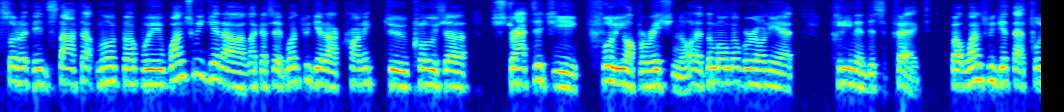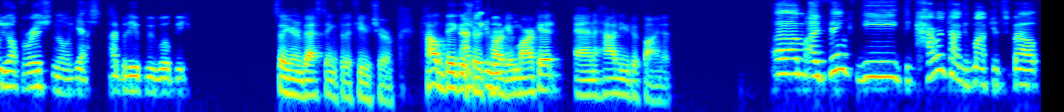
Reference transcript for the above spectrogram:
sort of in startup mode, but we once we get our, like I said, once we get our chronic to closure strategy fully operational. At the moment, we're only at clean and disinfect. But once we get that fully operational, yes, I believe we will be. So you're investing for the future. How big is Absolutely. your target market and how do you define it? Um, I think the, the current target market is about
